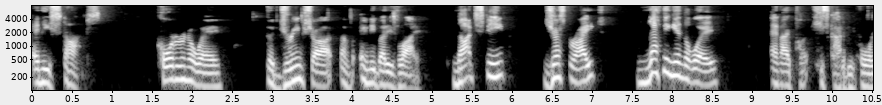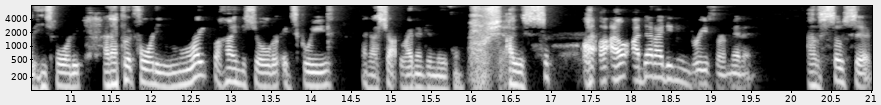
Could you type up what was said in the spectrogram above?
and he stops, quartering away the dream shot of anybody's life. Not steep, just right, nothing in the way. And I put, he's got to be 40, he's 40. And I put 40 right behind the shoulder and squeezed and I shot right underneath him. oh shit. I was, so, I, I, I bet I didn't even breathe for a minute. I was so sick.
